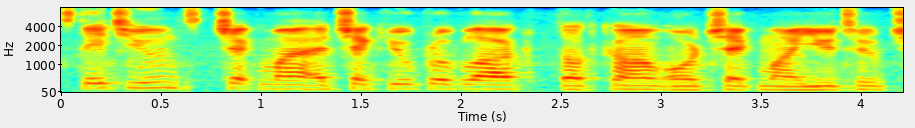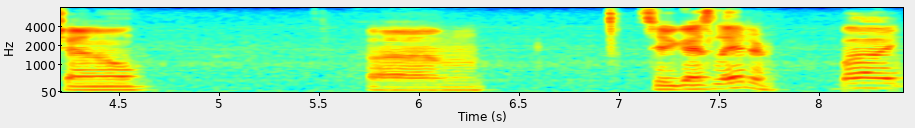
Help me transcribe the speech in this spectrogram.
stay tuned. Check my uh, check or check my YouTube channel. Um, see you guys later. Bye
